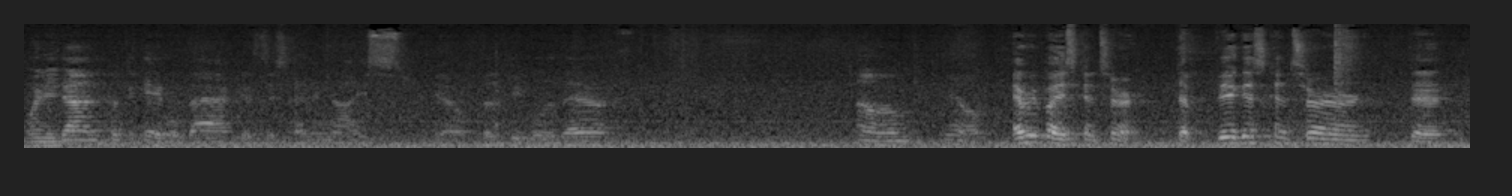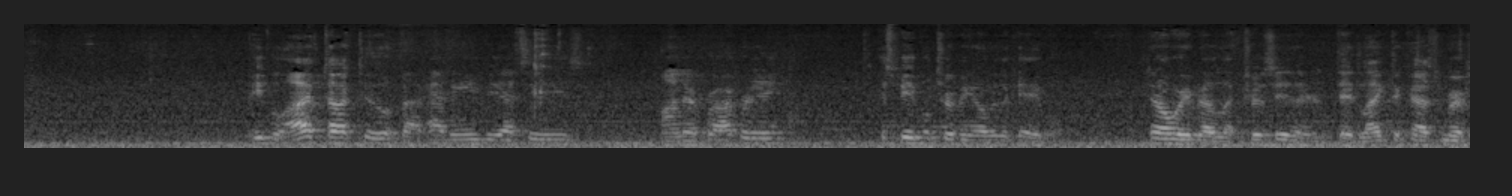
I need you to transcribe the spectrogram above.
When you're done, put the cable back. It's just kind of nice, you know, for the people who are there. Um, you know, everybody's concerned. The biggest concern that people I've talked to about having EVSEs on their property is people tripping over the cable. They don't worry about electricity. They're, they'd like the customers.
